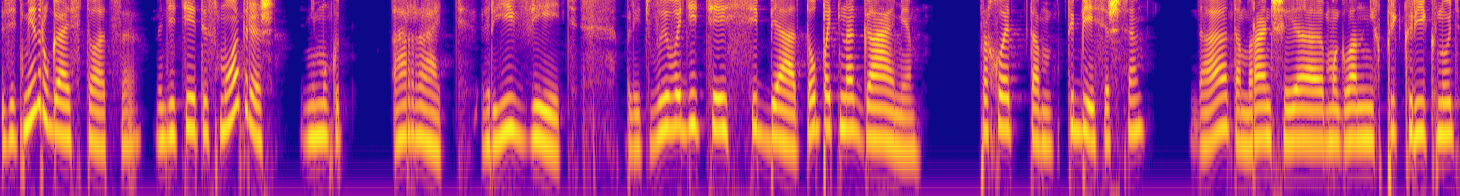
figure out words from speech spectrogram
С детьми другая ситуация. На детей ты смотришь, они могут орать, реветь, блядь, выводить тебя из себя, топать ногами. Проходит там, ты бесишься, да, там раньше я могла на них прикрикнуть,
